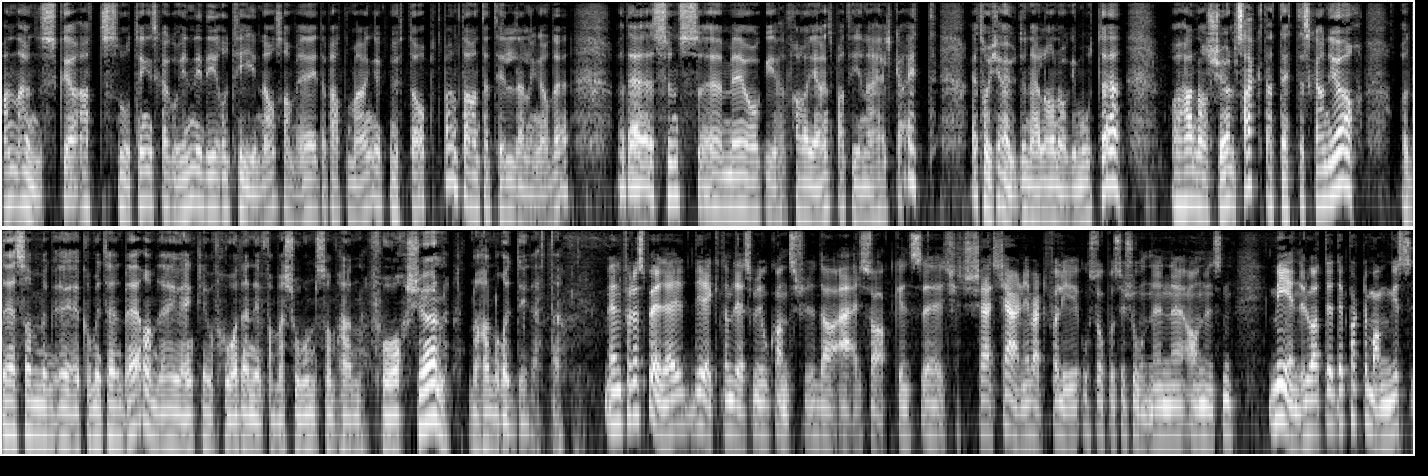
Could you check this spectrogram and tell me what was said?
Han ønsker at Stortinget skal gå inn i de rutiner som er i departementet knytta opp bl.a. til tildelinger. Det, og det syns vi òg fra regjeringspartiene er helt greit. Jeg tror ikke Audun heller har noe imot det. Og han har sjøl sagt at dette skal han gjøre. Og det som komiteen ber om, det er jo egentlig å få den informasjonen som han får sjøl, når han rydder i dette. Men for å spørre deg direkte om det som jo kanskje da er sakens kjerne, i hvert fall hos opposisjonen, Anundsen. Mener du at departementets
